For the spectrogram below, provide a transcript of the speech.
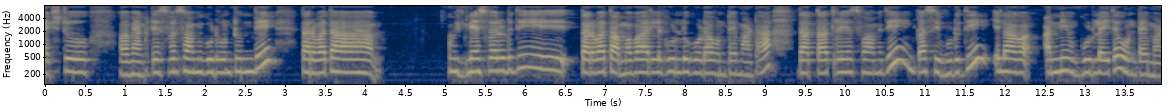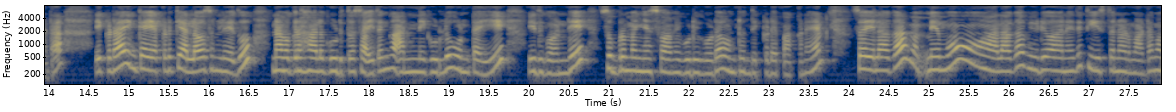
నెక్స్ట్ వెంకటేశ్వర స్వామి గుడి ఉంటుంది. తర్వాత విఘ్నేశ్వరుడిది తర్వాత అమ్మవార్ల గుళ్ళు కూడా ఉంటాయన్నమాట. దత్తాత్రేయ స్వామిది ఇంకా శివుడిది ఇలాగ అన్ని గుళ్ళు అయితే ఉంటాయన్నమాట. ఇక్కడ ఇంకా ఎక్కడికి వెళ్ళవసరం లేదు. నవగ్రహాల గుడితో సైతంగా అన్ని గుళ్ళు ఉంటాయి. ఇదిగోండి సుబ్రహ్మణ్య స్వామి గుడి కూడా ఉంటుంది ఇక్కడే పక్కనే. సో ఇలాగా మేము అలాగా వీడియో అనేది తీస్తున్నాడు అనమాట మా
